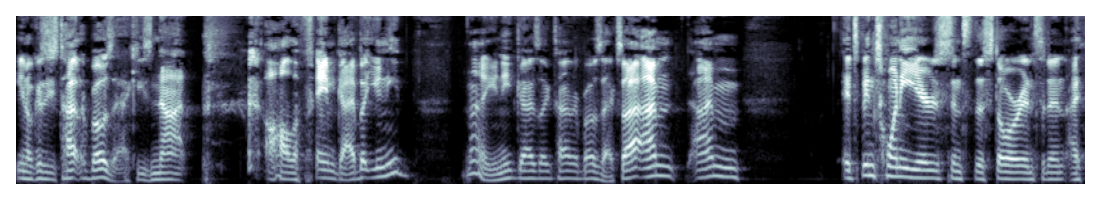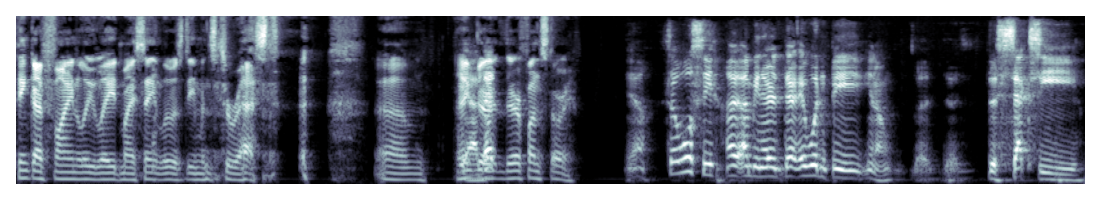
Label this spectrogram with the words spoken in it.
you know, because he's Tyler Bozak. He's not a Hall of Fame guy, but you need, no, you need guys like Tyler Bozak. So I, I'm, I'm, it's been 20 years since the store incident. I think I finally laid my St. Louis Demons to rest. um, I yeah, think they're, that, they're a fun story. Yeah. So we'll see. I, I mean, they're, they're, it wouldn't be, you know, the, the sexy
